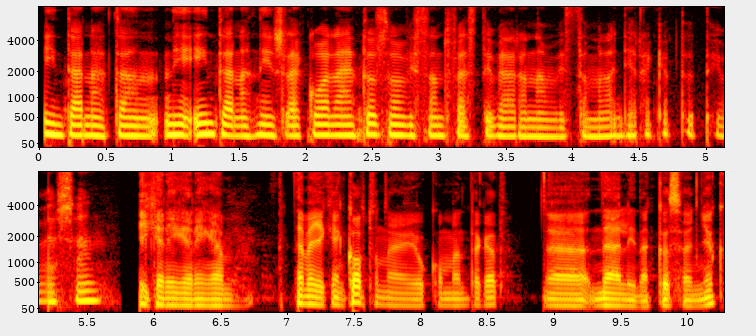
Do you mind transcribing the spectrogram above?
interneten, internet nincs lekorlátozva, viszont fesztiválra nem viszem el a gyereket öt évesen. Igen, igen, igen. Nem, egyébként kaptunk nagyon jó kommenteket. Nelly-nek köszönjük.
